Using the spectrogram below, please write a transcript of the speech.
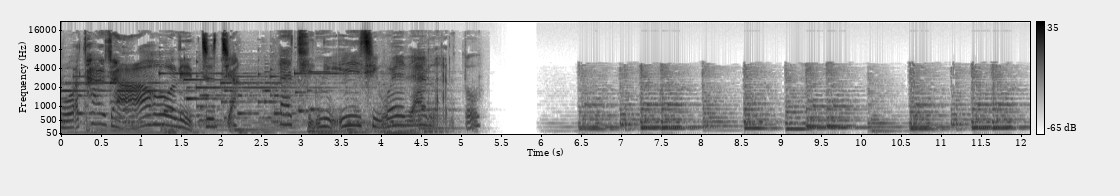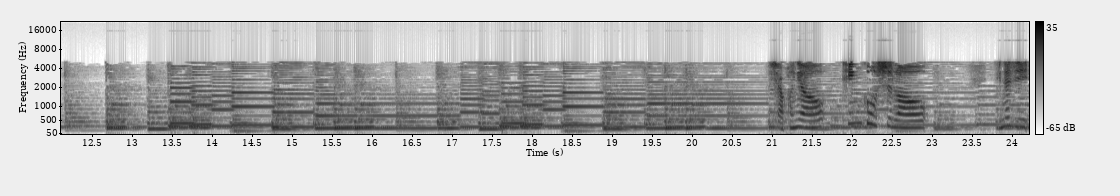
国太长护理之家，邀请你一起为爱朗读。小朋友，听故事喽！今天是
